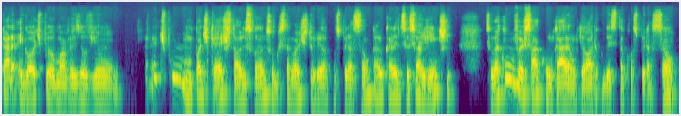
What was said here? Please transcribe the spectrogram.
Cara, é igual, tipo, uma vez eu vi um. Era tipo um podcast tal, eles falando sobre esse negócio de teoria da conspiração tal, e o cara disse assim: a gente, você vai conversar com um cara, um teórico desse da conspiração,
